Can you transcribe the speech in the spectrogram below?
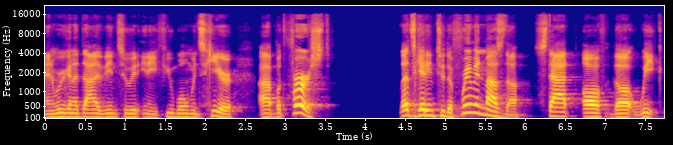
And we're going to dive into it in a few moments here. Uh, but first, let's get into the Freeman Mazda stat of the week.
